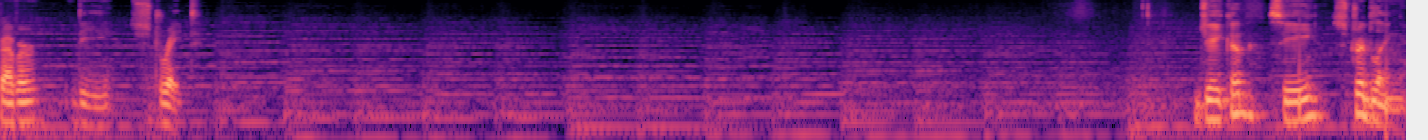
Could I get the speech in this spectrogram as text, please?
Trevor D. Straight. Jacob C. Stribling.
